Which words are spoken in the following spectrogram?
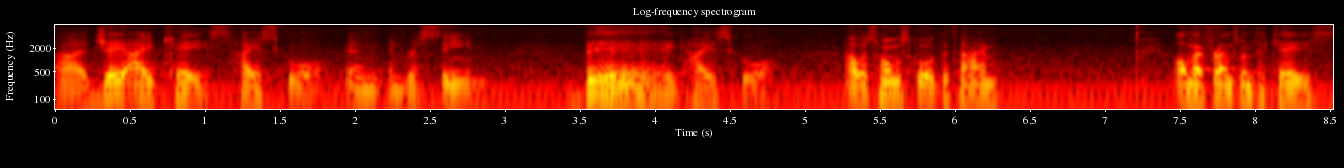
uh, J.I. Case High School in, in Racine. Big high school. I was homeschooled at the time. All my friends went to Case.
